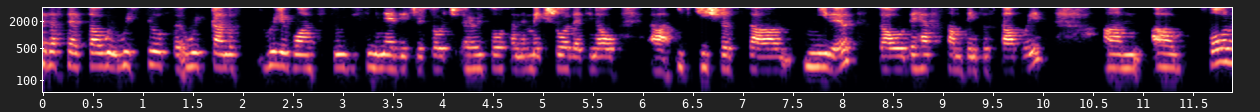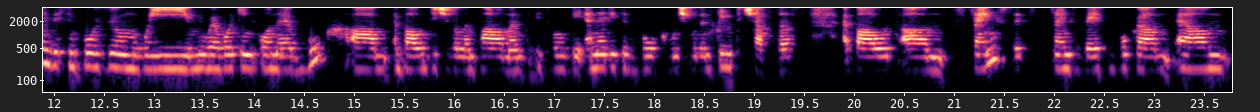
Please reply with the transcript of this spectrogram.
as I said, so we, we still we kind of really want to disseminate this research uh, resource and make sure that you know uh, if teachers um, need it, so they have something to start with. Um, uh, following the symposium, we, we were working on a book um, about digital empowerment. It will be an edited book which would include chapters about um, strengths. It's a strengths-based book um, um,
